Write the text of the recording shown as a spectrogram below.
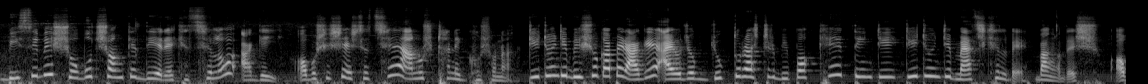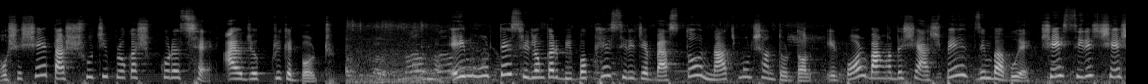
বিসিবি সবুজ সংকেত দিয়ে রেখেছিল আগেই। অবশেষে এসেছে আনুষ্ঠানিক ঘোষণা। টি টোয়েন্টি বিশ্বকাপের আগে আয়োজক যুক্তরাষ্ট্রের বিপক্ষে তিনটি টি টোয়েন্টি ম্যাচ খেলবে বাংলাদেশ। অবশেষে তার সূচি প্রকাশ করেছে আয়োজক ক্রিকেট বোর্ড। এই মুহূর্তে শ্রীলঙ্কার বিপক্ষে সিরিজে ব্যস্ত নাজমুল শান্তর দল। এরপর বাংলাদেশে আসবে জিম্বাবুয়ে। সেই সিরিজ শেষ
